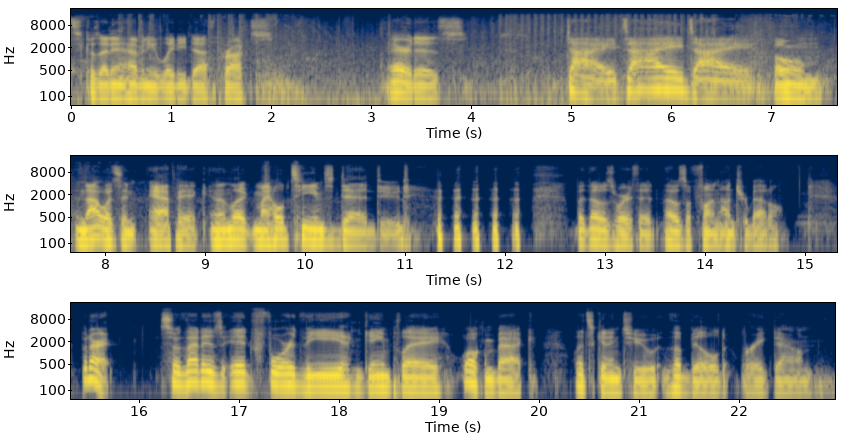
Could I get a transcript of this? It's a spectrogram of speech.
It's because I didn't have any Lady Death procs. There it is. Die, die, die. Boom. And that was an epic. And then look, my whole team's dead, dude. but that was worth it. That was a fun hunter battle. But all right. So that is it for the gameplay. Welcome back. Let's get into the build breakdown.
